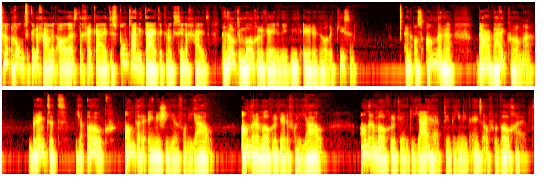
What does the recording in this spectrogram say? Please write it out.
om te kunnen gaan met alles, de gekheid, de spontaniteit, de krankzinnigheid en ook de mogelijkheden die ik niet eerder wilde kiezen. En als anderen daarbij komen, brengt het je ook andere energieën van jou, andere mogelijkheden van jou, andere mogelijkheden die jij hebt en die je niet eens overwogen hebt.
